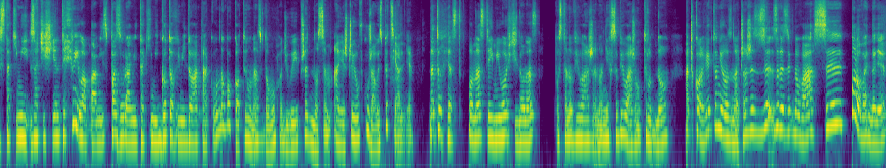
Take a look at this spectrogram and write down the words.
z takimi zaciśniętymi łapami, z pazurami takimi gotowymi do ataku, no bo koty u nas w domu chodziły jej przed nosem, a jeszcze ją wkurzały specjalnie. Natomiast ona z tej miłości do nas postanowiła, że no niech sobie łażą, trudno, aczkolwiek to nie oznacza, że z, zrezygnowała z polowań na nie.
